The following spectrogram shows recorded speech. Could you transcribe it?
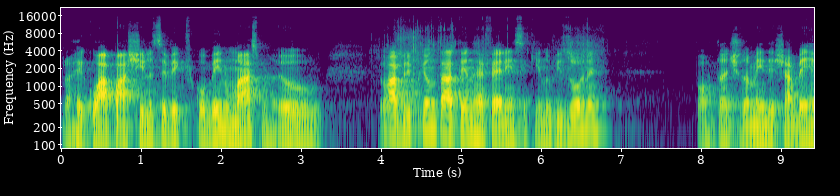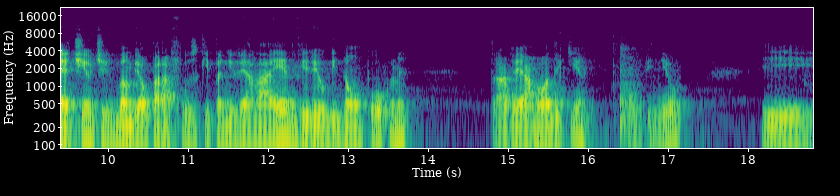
para recuar a pastilha, você vê que ficou bem no máximo. Eu, eu abri porque eu não estava tendo referência aqui no visor, né? Importante também deixar bem retinho, eu tive que bambear o parafuso aqui para nivelar ele, virei o guidão um pouco, né? Travei a roda aqui, ó, com o pneu. E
